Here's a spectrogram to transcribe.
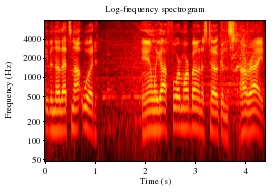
Even though that's not wood. And we got four more bonus tokens. Alright.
